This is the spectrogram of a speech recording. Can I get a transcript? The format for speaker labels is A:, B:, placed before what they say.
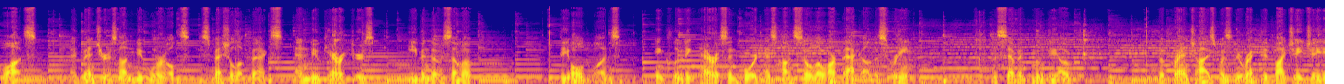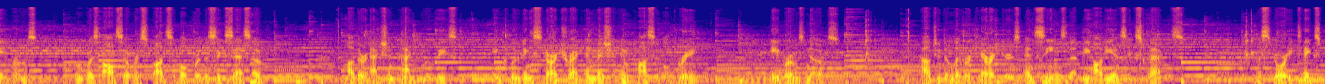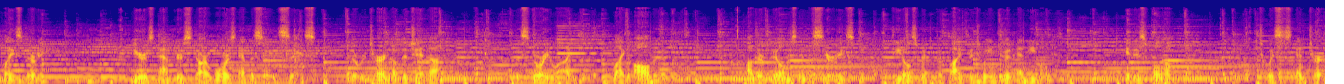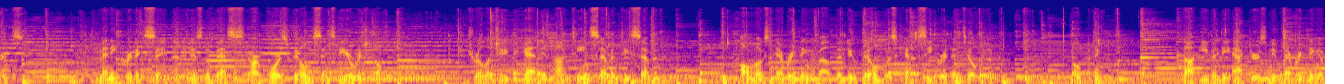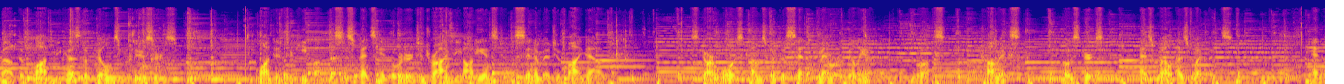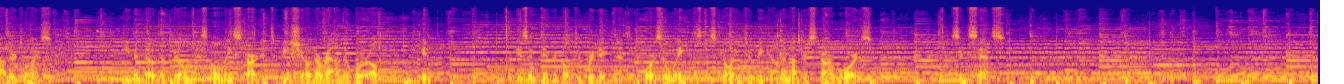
A: wants, adventures on new worlds, special effects, and new characters, even though some of the old ones, including Harrison Ford as Han Solo are back on the screen. The seventh movie of the franchise was directed by J.J. Abrams, who was also responsible for the success of other action-packed movies, including Star Trek and Mission Impossible 3. Abrams knows how to deliver characters and scenes that the audience expects. The story takes place 30 years after Star Wars Episode 6, The Return of the Jedi. The storyline, like all the other films in the series, deals with the fight between good and evil. It is full of twists and turns. Many critics say that it is the best Star Wars film since the original trilogy began in 1977. Almost everything about the new film was kept secret until the opening. Not even the actors knew everything about the plot because the film's producers wanted to keep up the suspense in order to drive the audience to the cinema to find out. Star Wars comes with a set of memorabilia, books, comics, posters, as well as weapons and other toys. Even though the film has only started to be shown around the world, it isn't difficult to predict that The Force Awakens is going to become another Star Wars success.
